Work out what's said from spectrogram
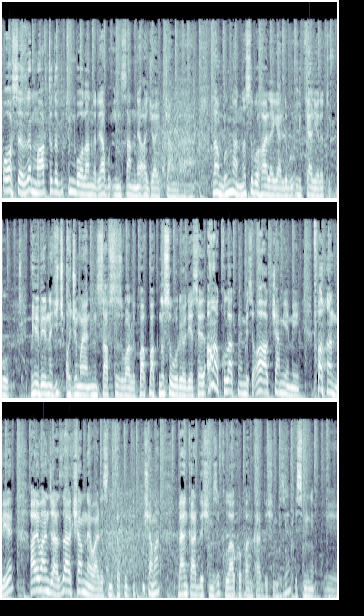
O sırada Martı da bütün bu olanları ya bu insan ne acayip canlı ha. Lan bunlar nasıl bu hale geldi bu ilkel yaratık bu birbirine hiç acımayan insafsız varlık. Bak bak nasıl vuruyor diye seyret. Aa kulak memesi aa akşam yemeği falan diye. Hayvancağız da akşam nevalesini kapıp gitmiş ama ben kardeşimizi kulağı kopan kardeşimizi ismini e,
